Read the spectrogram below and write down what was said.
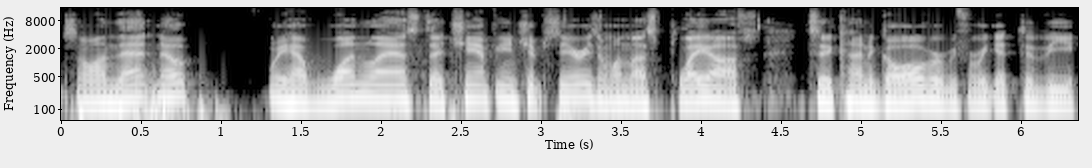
So on that note, we have one last uh, championship series and one last playoffs to kind of go over before we get to the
